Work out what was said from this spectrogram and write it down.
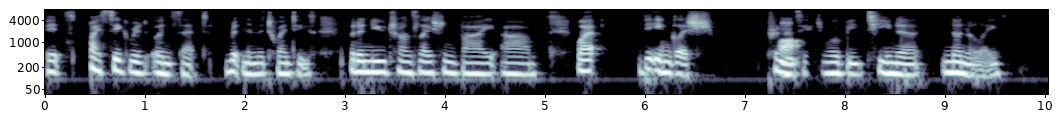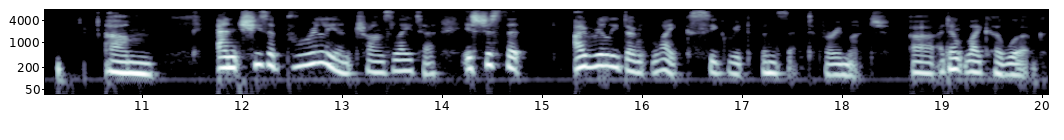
It's by Sigrid Undset, written in the 20s, but a new translation by, um, well, the English pronunciation oh. would be Tiina Nunnally. Um, and she's a brilliant translator. It's just that I really don't like Sigrid Undset very much. Uh, I don't like her work.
